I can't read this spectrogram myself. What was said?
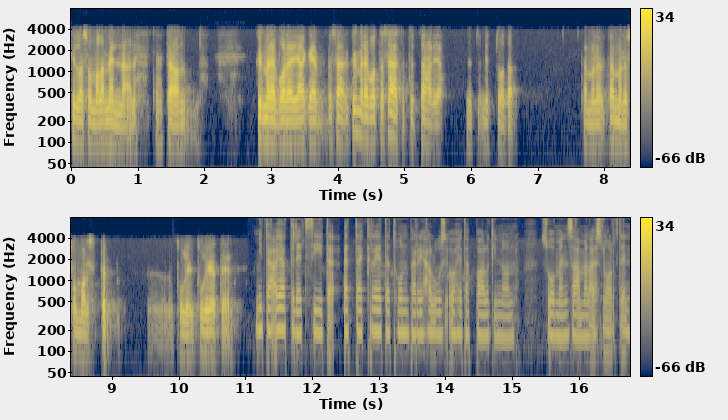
sillä summalla mennään. Tämä on kymmenen vuoden jälkeen, kymmenen vuotta säästetty tähän ja nyt, nyt tuota, tämmöinen, tämmöinen summa sitten tuli, tuli eteen. Mitä ajattelet siitä, että Greta Thunberg halusi ohjata palkinnon Suomen saamelaisnuorten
